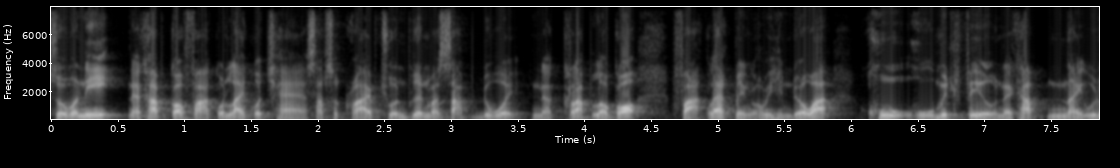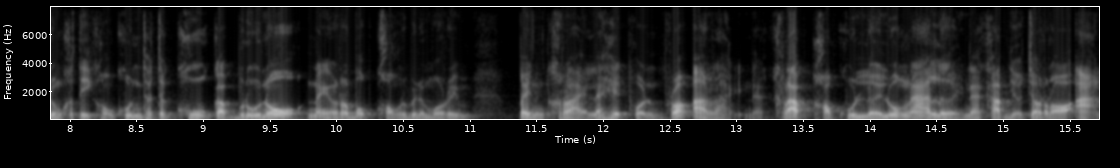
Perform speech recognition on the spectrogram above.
ส่วนวันนี้นะครับก็ฝากกดไลค์กดแชร์ Subscribe ชวนเพื่อนมาซับด้วยนะครับแล้วก็ฝากแลกเปลี่ยนความเห็นด้วยว่าคู่หูมิดฟิลด์นะครับในอุดมคติของคุณถ้าจะคู่กับบรูโน่ในระบบของรูเบนโมริม เป็นใครและเหตุผลเพราะอะไรนะครับ ขอบคุณเลยล่วงหน้าเลยนะครับ เดี๋ยวจะรออ่าน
